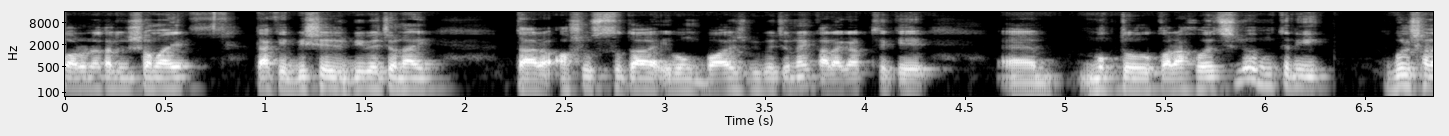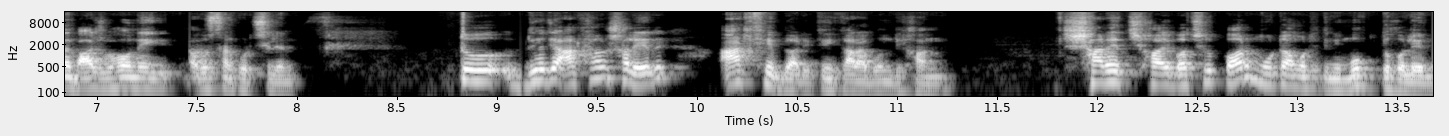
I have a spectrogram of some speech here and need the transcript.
করোনাকালীন সময়ে তাকে বিশেষ বিবেচনায় তার অসুস্থতা এবং বয়স বিবেচনায় কারাগার থেকে মুক্ত করা হয়েছিল এবং তিনি গুলশানের বাসভবনে অবস্থান করছিলেন। তো দুই হাজার আঠারো সালের আট ফেব্রুয়ারি তিনি কারাবন্দী হন। সাড়ে ছয় বছর পর মোটামুটি তিনি মুক্ত হলেন।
